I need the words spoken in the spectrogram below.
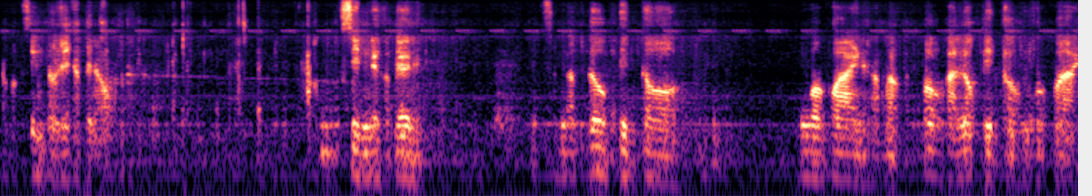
กับวัค ซีนตัวนี้ครับพี่น้องวัคซีนเลยครับเด้อเนี่ยสำหรับโรคติดต่อวัวควายนะครับป้องกันโรคติดต่อวัวควาย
